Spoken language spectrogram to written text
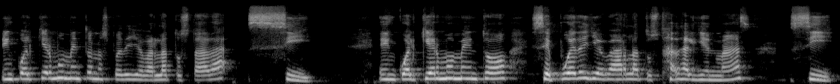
En cualquier momento nos puede llevar la tostada, sí. En cualquier momento se puede llevar la tostada a alguien más, sí.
